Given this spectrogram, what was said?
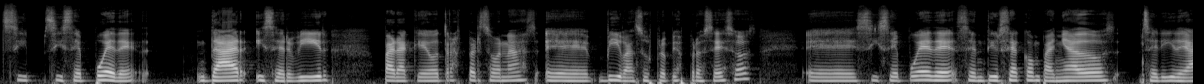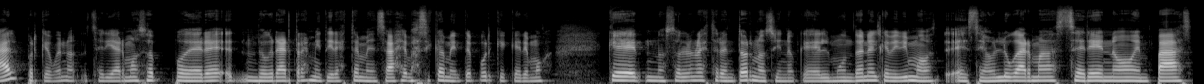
si, si, se puede, dar y servir para que otras personas eh, vivan sus propios procesos. Eh, si se puede sentirse acompañados sería ideal, porque bueno, sería hermoso poder lograr transmitir este mensaje básicamente porque queremos que no solo nuestro entorno, sino que el mundo en el que vivimos sea un lugar más sereno, en paz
